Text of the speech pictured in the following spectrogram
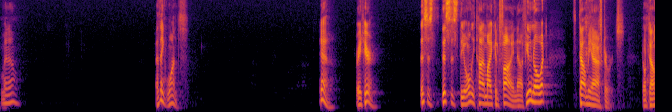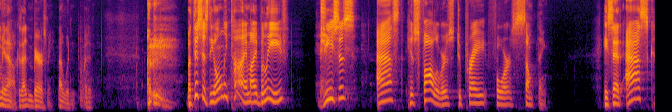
Let me know. I think once. Yeah, right here. This is, this is the only time I can find. Now, if you know it, tell me afterwards. Don't tell me now, because that'd embarrass me. That wouldn't. But, it, but this is the only time I believe Jesus asked his followers to pray for something. He said, Ask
